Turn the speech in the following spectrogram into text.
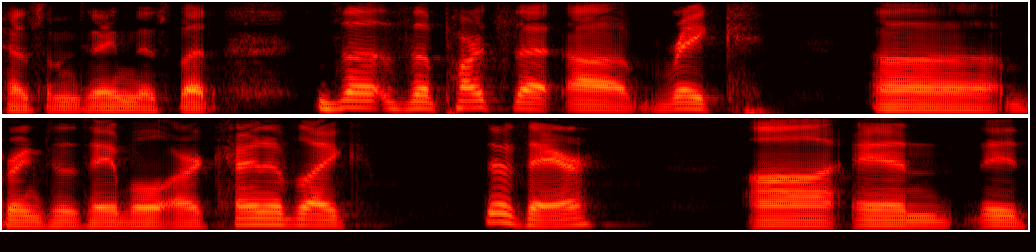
has some sameness, but the the parts that uh Reik uh bring to the table are kind of like they're there uh and it's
